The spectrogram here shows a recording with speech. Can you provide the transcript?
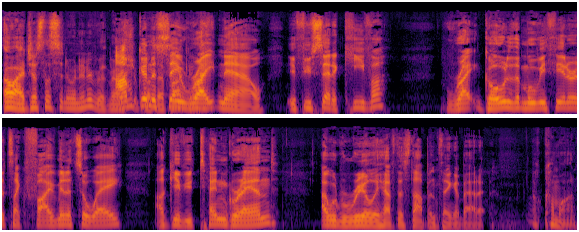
Oh, I just listened to an interview with Meryl Streep. I'm Streep going to about that say podcast. right now, if you said Akiva, right, go to the movie theater. It's like five minutes away. I'll give you ten grand. I would really have to stop and think about it. Oh, come on.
